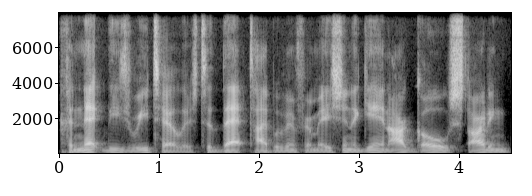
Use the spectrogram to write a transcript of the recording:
connect these retailers to that type of information. Again, our goal starting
